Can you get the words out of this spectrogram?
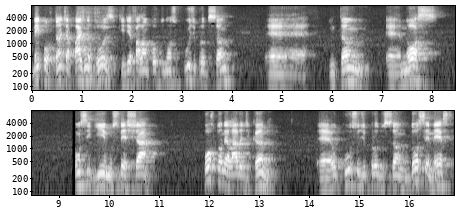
bem importante, a página 12, queria falar um pouco do nosso custo de produção. É, então, é, nós conseguimos fechar por tonelada de cana é, o custo de produção do semestre,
